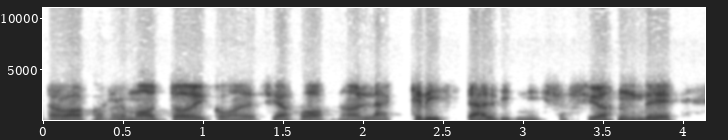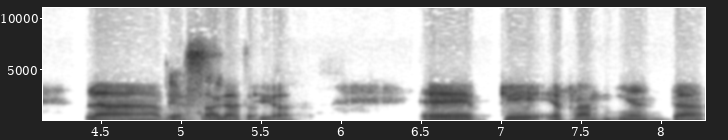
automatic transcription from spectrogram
trabajo remoto y como decías vos, ¿no? la cristalización de la vinculación. Eh, ¿Qué herramientas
